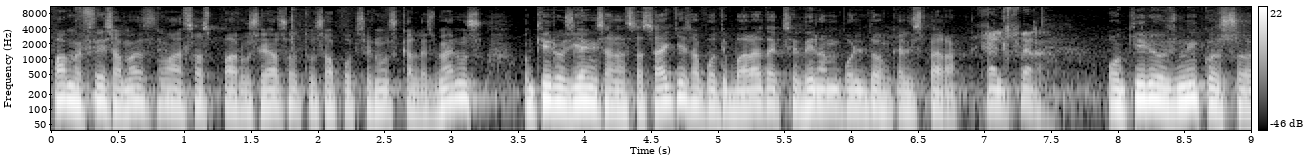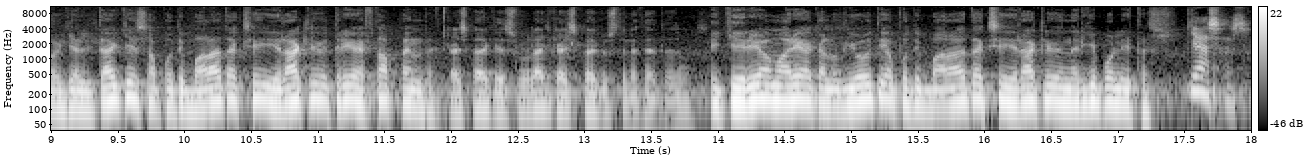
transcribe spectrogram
Πάμε ευθύς αμέσως να σας παρουσιάσω τους απόψινούς καλεσμένους. Ο κύριος Γιάννης Αναστασάκης από την παράταξη Δύναμη Πολιτών. Καλησπέρα. Καλησπέρα. Ο κύριος Νίκος Γελιτάκης από την παράταξη Ηράκλειο 375. Καλησπέρα κύριε Συμβουλάκη, καλησπέρα και στους τηλεθέτε μας. Η κυρία Μαρία Καλουδιώτη από την παράταξη Ηράκλειο Ενεργοί Πολίτες. Γεια σας.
